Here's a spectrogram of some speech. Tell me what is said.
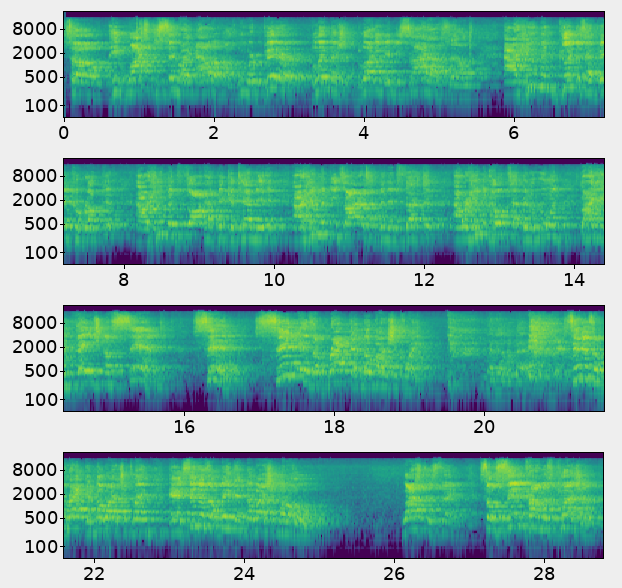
So he washed the sin right out of us. We were bitter, blemished, bloody, and beside ourselves. Our human goodness had been corrupted. Our human thought had been contaminated. Our human desires had been infected. Our human hopes had been ruined by the invasion of sin. Sin. Sin is a brat that nobody should claim. Right. Sin is a brat that nobody should claim, and sin is a baby that nobody should want to hold. Watch this thing. So sin promised pleasure,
